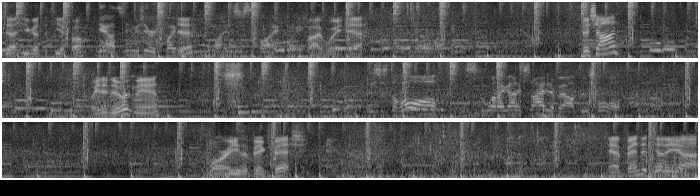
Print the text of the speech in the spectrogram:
Is that you got the TFO? Yeah, same as yours. Five. Yeah. Five, this is the five way. Five weight, yeah. I like it. Fish on? Way to do it, man. This is the hole. This is what I got excited about. This hole. I don't know. Or he's a big fish. Yeah, bend it to the uh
